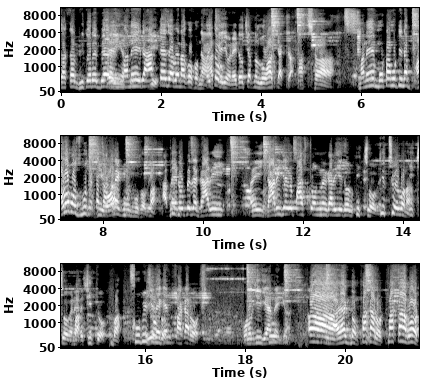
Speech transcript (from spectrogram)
চাকার ভিতরে বেয়ারিং মানে এটা। আটকে যাবে না কখনো না আটকে যাবে না এটা হচ্ছে আপনার লোহার চাকা আচ্ছা মানে মোটামুটি না ভালো মজবুত একটা অনেক মজবুত হবে। বাহ। আপনি এটা উপরে যে গাড়ি মানে গাড়ি যে পাঁচ টনের গাড়ি যে ধরো কিচ্ছু হবে কিচ্ছু হইব না। কিচ্ছু হবে না বাহ, এটা শিপ্র বাহ খুবই সুন্দর। দেখেন পাকা রড কোনো ইয়া একটু- নেই একদম পাকা রড পাকা রড।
